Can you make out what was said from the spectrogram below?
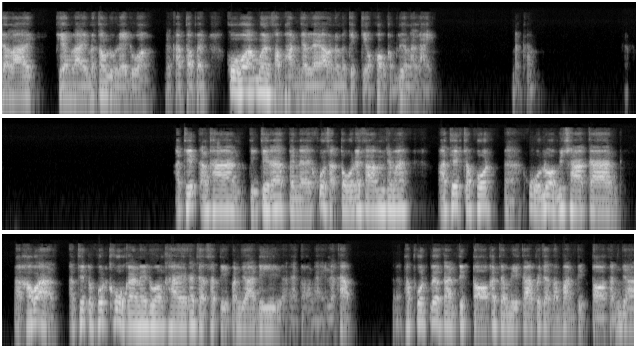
จะร้ายเพียงไรมันต้องดูในดวง นะครับ ต่อไปคู่ว่าเมื่อสัมพันธ์กันแล้วนะมันจะเกี่ยวข้องกับเรื่องอะไรนะครับอาทิตย์อังคารจริงๆแล้วเป็นในคู่ศัตรูด้วยซ้ำใช่ไหมอาทิตย์กับพุธอ่าคู่ร่วมวิชาการอ่าเขาว่าอาทิตย์กับพุธคู่กันในดวงใครก็จะสติปัญญาดีอะไรต่ออะไรนะครับ ถ้าพุธเรื่องการติดต่อก็จะมีการประชาสัมพันธ์ติดต่อสัญญา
